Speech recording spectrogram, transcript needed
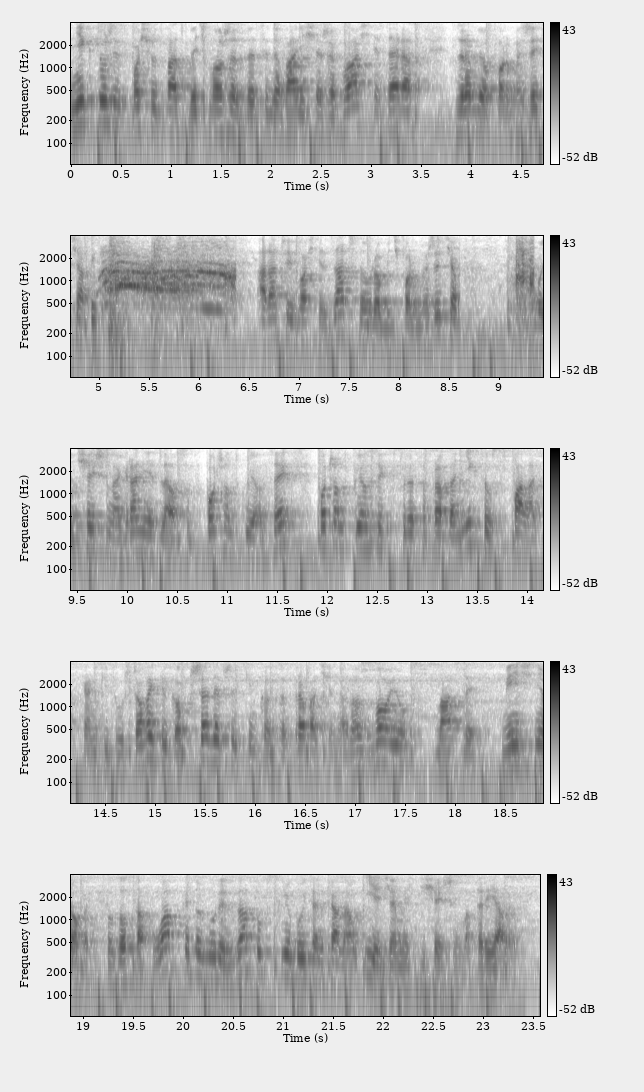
Niektórzy spośród Was być może zdecydowali się, że właśnie teraz zrobią formę życia, a raczej właśnie zaczną robić formę życia bo dzisiejsze nagranie jest dla osób początkujących, początkujących, które co prawda nie chcą spalać tkanki tłuszczowej, tylko przede wszystkim koncentrować się na rozwoju masy mięśniowej. To zostaw łapkę do góry, zasubskrybuj ten kanał i jedziemy z dzisiejszym materiałem.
